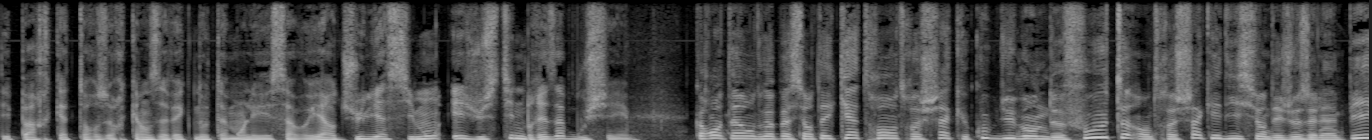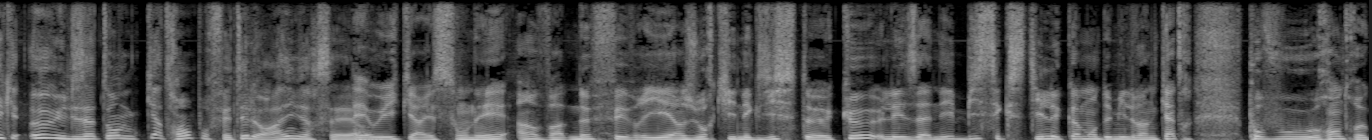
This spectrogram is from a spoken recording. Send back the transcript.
Départ 14h15 avec notamment les Savoyards Julia Simon et Justine Brézaboucher. Corentin, on doit patienter 4 ans entre chaque Coupe du Monde de foot, entre chaque édition des Jeux Olympiques. Eux, ils attendent 4 ans pour fêter leur anniversaire. Eh oui, car ils sont nés un 29 février, un jour qui n'existe que les années bissextiles, comme en 2024. Pour vous rendre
